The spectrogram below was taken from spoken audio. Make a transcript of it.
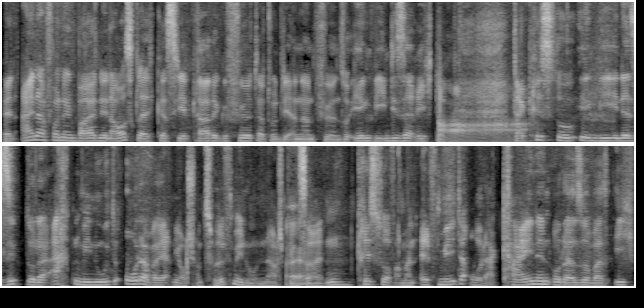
Wenn einer von den beiden den Ausgleich kassiert, gerade geführt hat und die anderen führen, so irgendwie in dieser Richtung. Da kriegst du irgendwie in der siebten oder achten Minute oder, weil wir hatten ja auch schon zwölf Minuten Nachspielzeiten, kriegst du auf einmal einen Elfmeter oder keinen oder sowas. Ich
